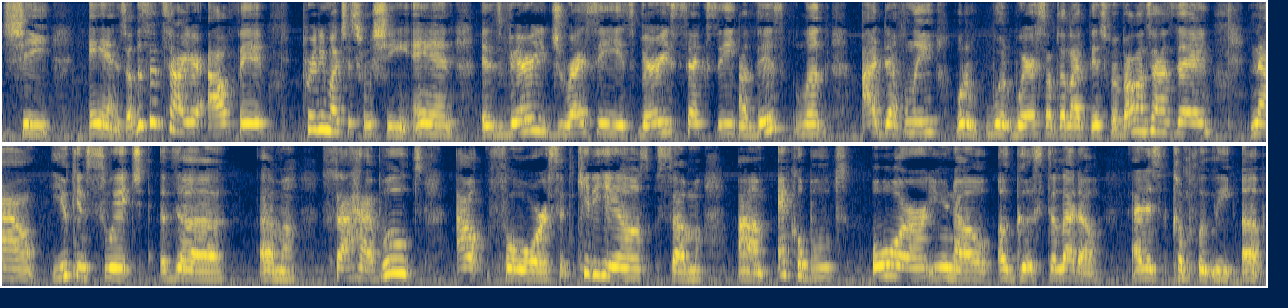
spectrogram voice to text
She in so this entire outfit pretty much is from Shein. It's very dressy. It's very sexy. Now this look, I definitely would would wear something like this for Valentine's Day. Now you can switch the um, thigh high boots out for some kitty heels, some um, ankle boots, or you know a good stiletto. That is completely up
